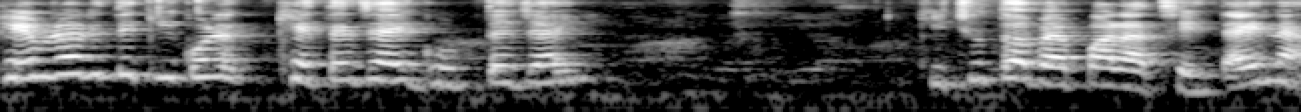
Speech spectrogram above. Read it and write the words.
ফেব্রুয়ারিতে কি করে খেতে যাই, ঘুরতে যাই? কিছু তো ব্যাপার আছে, তাই না?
